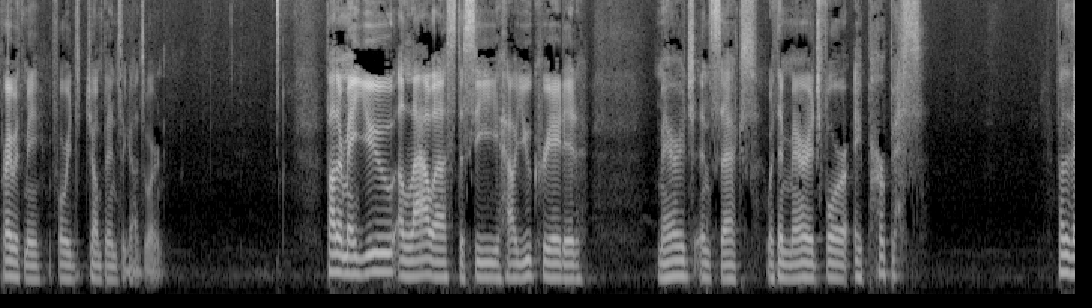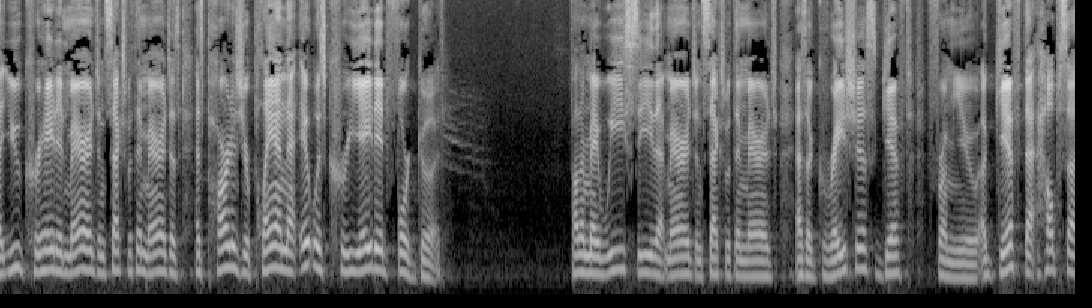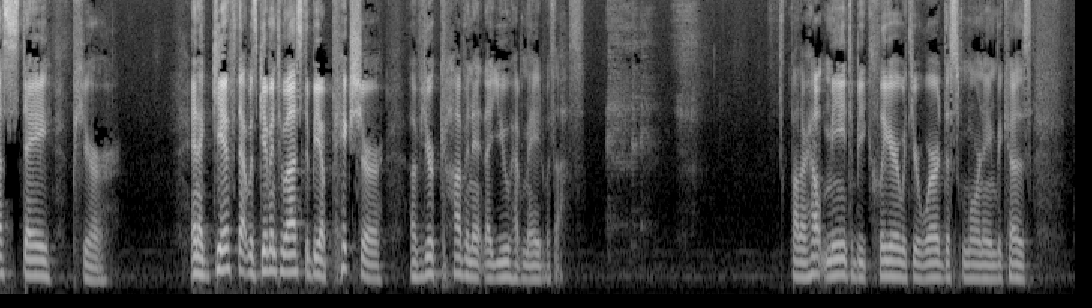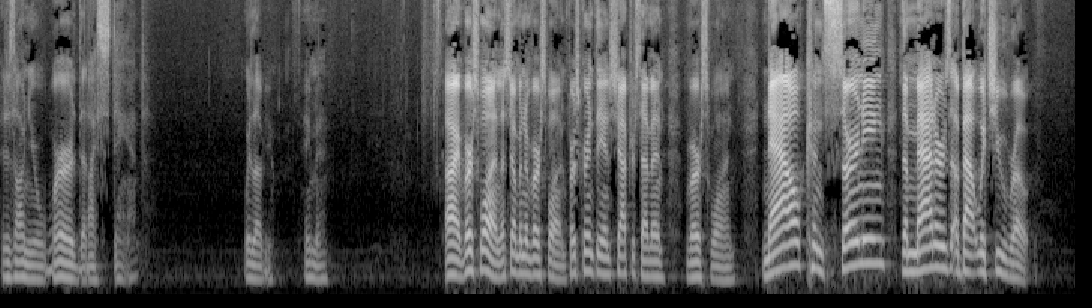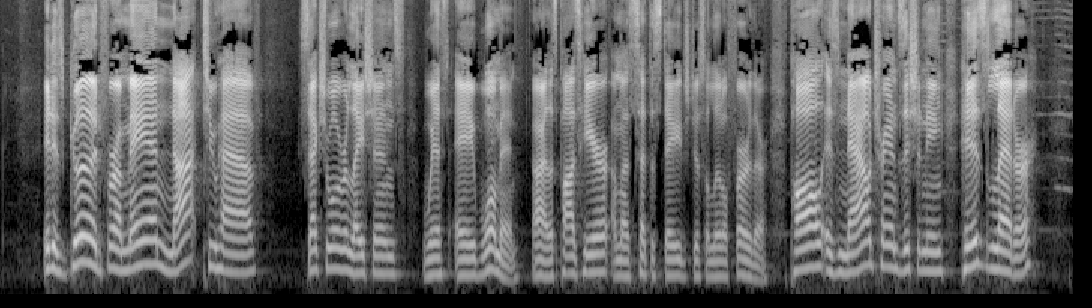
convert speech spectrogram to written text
Pray with me before we jump into God's Word. Father, may you allow us to see how you created marriage and sex within marriage for a purpose. Father, that you created marriage and sex within marriage as, as part of your plan, that it was created for good. Father, may we see that marriage and sex within marriage as a gracious gift from you, a gift that helps us stay pure, and a gift that was given to us to be a picture of your covenant that you have made with us. Father, help me to be clear with your word this morning because it is on your word that I stand. We love you. Amen. All right, verse 1. Let's jump into verse 1. 1 Corinthians chapter 7, verse 1. Now concerning the matters about which you wrote. It is good for a man not to have sexual relations with a woman. All right, let's pause here. I'm going to set the stage just a little further. Paul is now transitioning his letter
